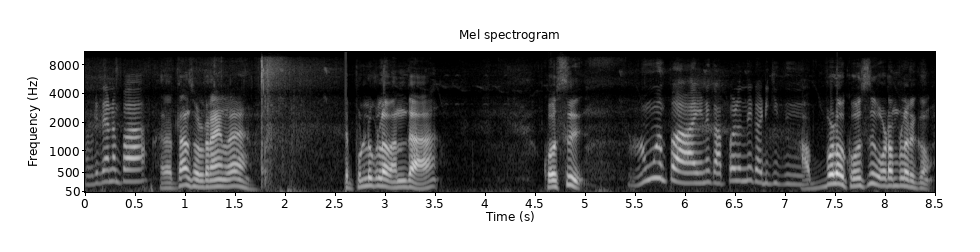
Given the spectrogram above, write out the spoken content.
அப்படிதானப்பா அதைத்தான் சொல்கிறேன்ல இந்த புல்லுக்குள்ளே வந்தால் கொசு ஆமாப்பா எனக்கு அப்போலேருந்தே கடிக்குது. அவ்வளோ கொசு உடம்புல இருக்கும்.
